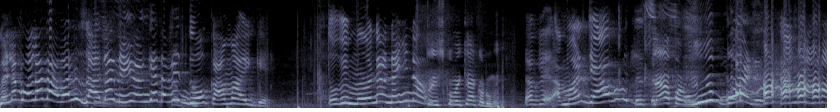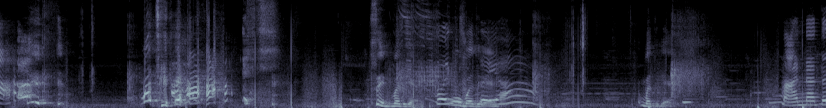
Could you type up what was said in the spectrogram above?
मैंने बोला था हमारे ज़्यादा नहीं होंगे तभी दो काम आएँगे। तो भी माना नहीं ना। तो इसको मैं क्या करूँ मैं? तब मर जाओ। तो क्या पर बच गया। सीट बच गया। वो बच गया। बच गया। मारना तो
